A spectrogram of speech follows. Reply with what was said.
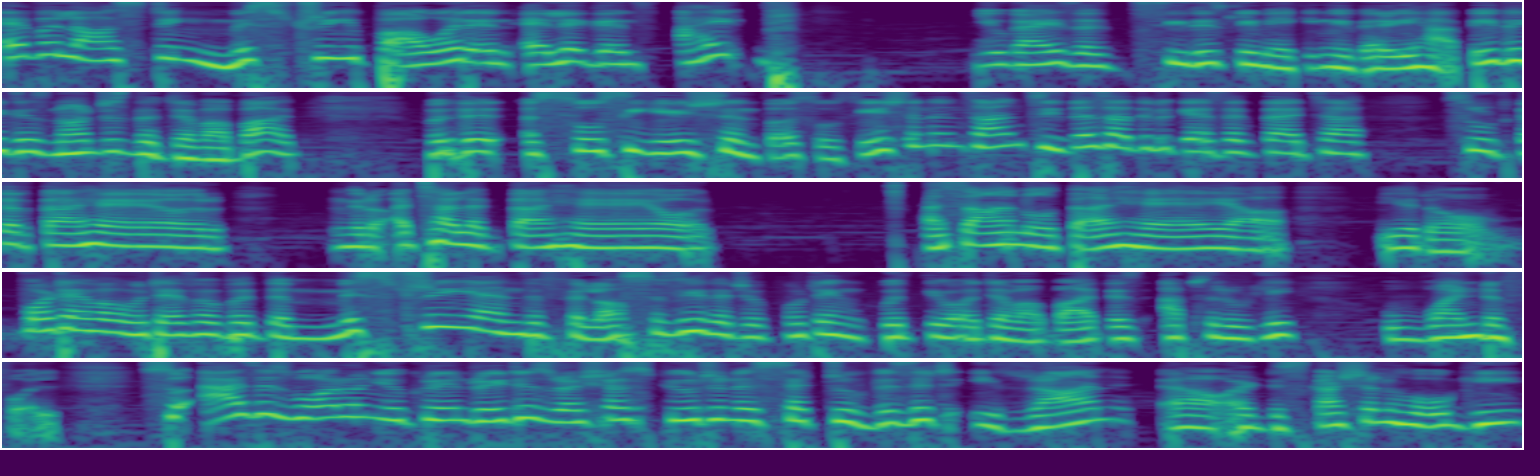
everlasting mystery, power and elegance. I you guys are seriously making me very happy because not just the जवाबात but the association तो association इंसान सीधा साधे भी कह सकता है अच्छा सूट करता है और you know, अच्छा लगता है और आसान होता है या you know, whatever, whatever. But the mystery and the philosophy that you're putting with your Jawabat is absolutely wonderful. So, as is war on Ukraine rages, Russia's Putin is set to visit Iran. Uh, or discussion hogi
